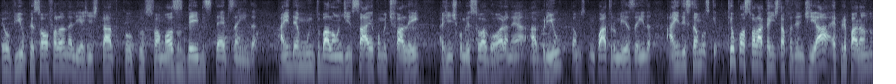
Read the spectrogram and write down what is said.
Eu vi o pessoal falando ali, a gente está com, com os famosos baby steps ainda. Ainda é muito balão de ensaio, como eu te falei, a gente começou agora, né? Abril, estamos com quatro meses ainda. Ainda estamos. O que eu posso falar que a gente está fazendo de IA é preparando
